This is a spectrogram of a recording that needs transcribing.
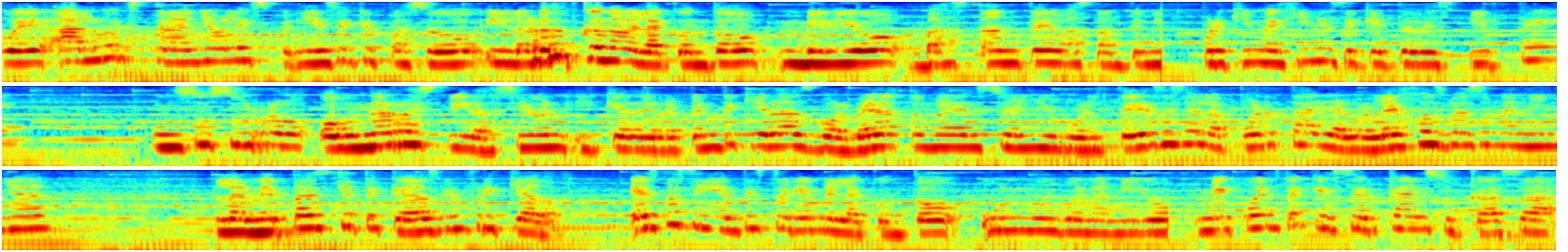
fue algo extraño la experiencia que pasó y la verdad cuando me la contó me dio bastante, bastante miedo. Porque imagínense que te despierte un susurro o una respiración y que de repente quieras volver a tomar el sueño y voltees hacia la puerta y a lo lejos ves una niña, la neta es que te quedas bien friqueado. Esta siguiente historia me la contó un muy buen amigo. Me cuenta que cerca de su casa,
